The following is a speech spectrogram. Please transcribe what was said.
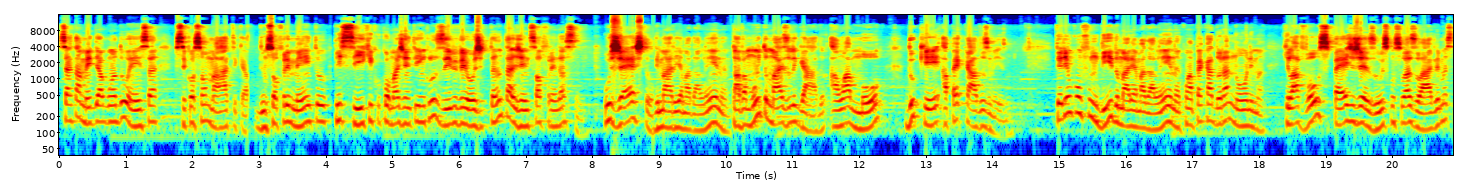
certamente de alguma doença psicossomática, de um sofrimento psíquico, como a gente inclusive vê hoje tanta gente sofrendo assim. O gesto de Maria Madalena estava muito mais ligado a um amor do que a pecados mesmo. Teriam confundido Maria Madalena com a pecadora anônima que lavou os pés de Jesus com suas lágrimas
